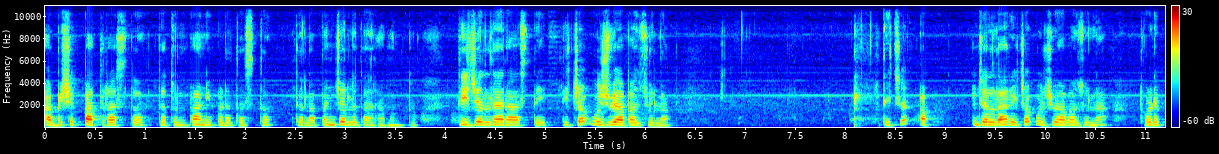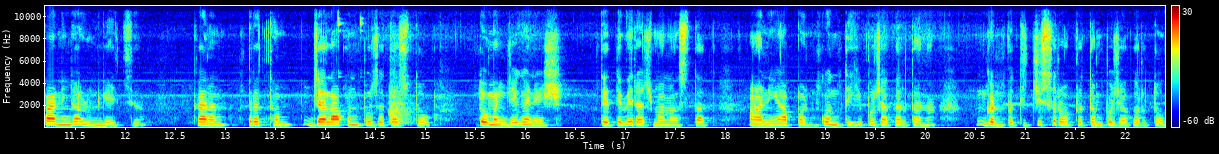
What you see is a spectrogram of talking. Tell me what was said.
अभिषेक पात्र असतं त्यातून पाणी पडत असतं त्याला आपण जलधारा म्हणतो. ती जलधारा असते तिच्या उजव्या बाजूला. तिच्या आप जलधारेच्या उजव्या बाजूला थोडे पाणी घालून घ्यायचं. कारण प्रथम ज्याला आपण पूजत असतो तो म्हणजे गणेश. तेथे विराजमान असतात. आणि आपण कोणतीही पूजा करताना गणपतीची सर्वप्रथम पूजा करतो.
